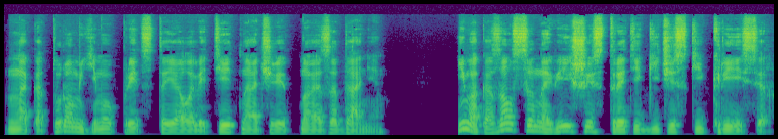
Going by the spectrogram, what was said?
на котором ему предстояло лететь на очередное задание. Им оказался новейший стратегический крейсер,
